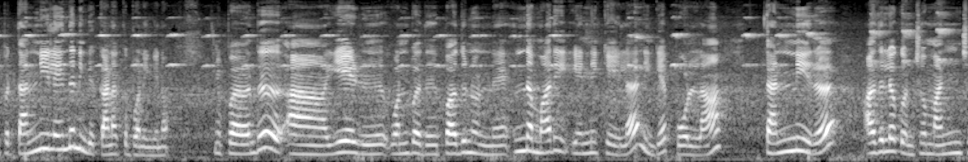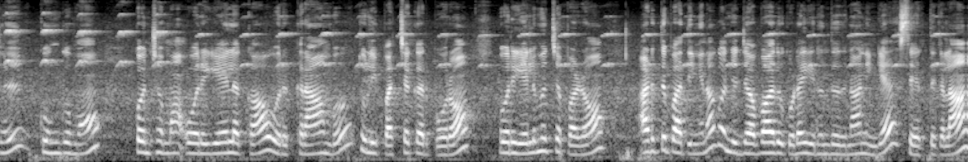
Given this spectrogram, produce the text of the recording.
இப்போ தண்ணியிலேருந்து நீங்கள் கணக்கு பண்ணிக்கணும். இப்போ வந்து ஏழு ஒன்பது பதினொன்று இந்த மாதிரி எண்ணிக்கையில் நீங்கள் போடலாம். தண்ணீர் அதில் கொஞ்சம் மஞ்சள் குங்குமம் கொஞ்சமாக ஒரு ஏலக்காய் ஒரு கிராம்பு துளி பச்சை கற்பூரம் ஒரு எலுமிச்சைப்பழம். அடுத்து பார்த்தீங்கன்னா கொஞ்சம் ஜவ்வாது கூட இருந்ததுன்னா நீங்கள் சேர்த்துக்கலாம்.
